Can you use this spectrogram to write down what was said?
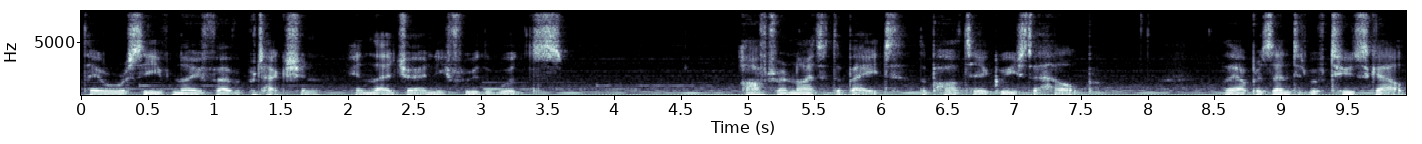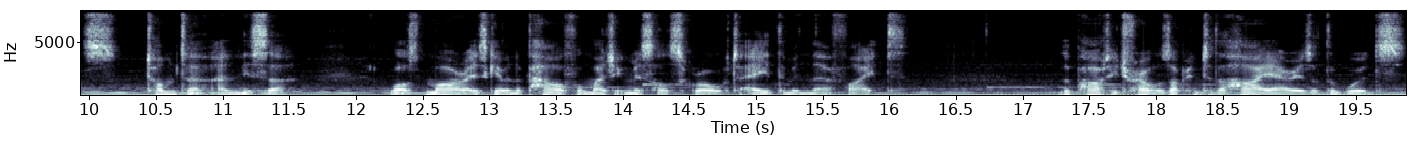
they will receive no further protection in their journey through the woods. After a night of debate, the party agrees to help. They are presented with two scouts, Tomta and Nissa, whilst Mara is given a powerful magic missile scroll to aid them in their fight. The party travels up into the high areas of the woods,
